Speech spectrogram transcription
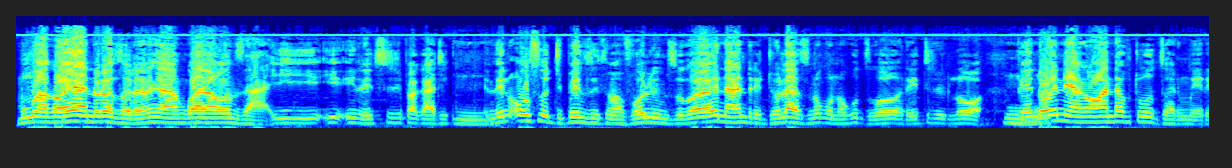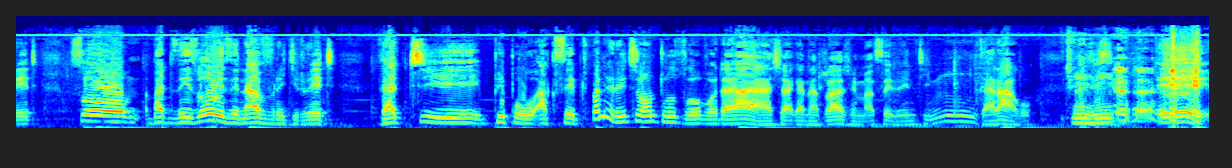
mumwe akauya anoratidza kuti anenge angwana onzi "Ah, i- i- irate tiri pakati and then also depends with mavolumes ukauya ine 100 dollars unogona kudzwawo rate riri lower ukaendawo ine yakawanda futowodzwa rimwe rate. So but there is always an average rate that uh, people accept pane rate raunotodzwawo kuti ahasha kana zvaa zvema17 mm, garako Eh,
